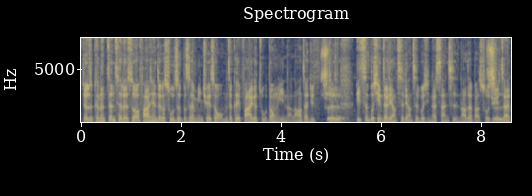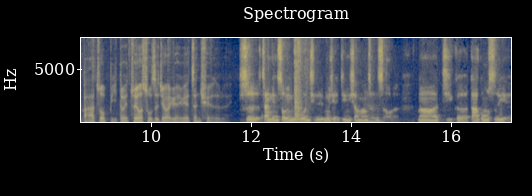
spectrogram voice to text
就是可能侦测的时候发现这个数字不是很明确的时候，我们就可以发一个主动音啊，然后再去是一次不行，再两次，两次不行，再三次，然后再把数据再把它做比对，最后数字就会越来越正确，对不对？是单点收音的部分，其实目前已经相当成熟了。那几个大公司也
